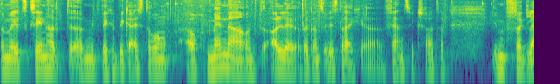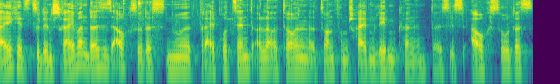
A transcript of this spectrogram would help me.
wenn man jetzt gesehen hat, äh, mit welcher Begeisterung auch Männer und alle oder ganz Österreich äh, Fernsehen geschaut hat. Im Vergleich jetzt zu den Schreibern, da ist es auch so, dass nur drei Prozent aller Autorinnen und Autoren vom Schreiben leben können. Da ist es auch so, dass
